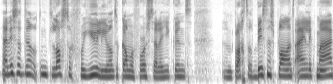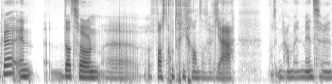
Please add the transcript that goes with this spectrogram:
Ja, en is dat niet lastig voor jullie? Want ik kan me voorstellen, je kunt een prachtig businessplan uiteindelijk maken. En dat zo'n uh, vastgoedgigant dan zegt, ja, moet ik nou met mensen,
